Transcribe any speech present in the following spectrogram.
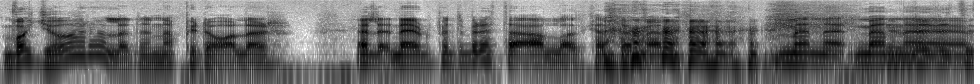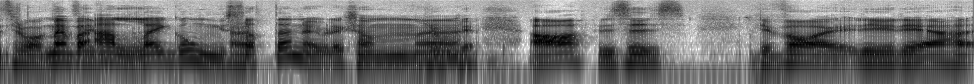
vad gör alla dina pedaler? Eller nej, du behöver inte berätta alla kanske, men, men, men, Det blir lite eh, tråkigt. men var alla igångsatta nu liksom? eh? Ja, precis. Det, var, det är ju det jag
